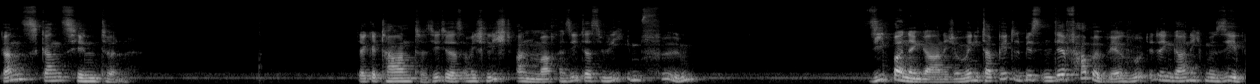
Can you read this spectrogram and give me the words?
Ganz, ganz hinten. Der Getarnte. Seht ihr das? Wenn ich Licht anmache, sieht das wie im Film. Sieht man den gar nicht. Und wenn die Tapete bis in der Farbe wäre, würdet ihr den gar nicht mehr sehen.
